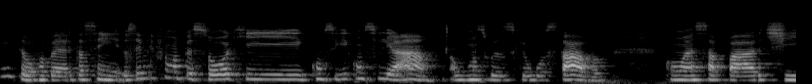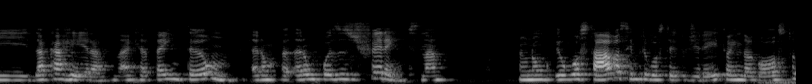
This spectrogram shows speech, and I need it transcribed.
Então, Roberta, assim, eu sempre fui uma pessoa que consegui conciliar algumas coisas que eu gostava com essa parte da carreira, né? Que até então eram, eram coisas diferentes, né? Eu, não, eu gostava, sempre gostei do direito, ainda gosto,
